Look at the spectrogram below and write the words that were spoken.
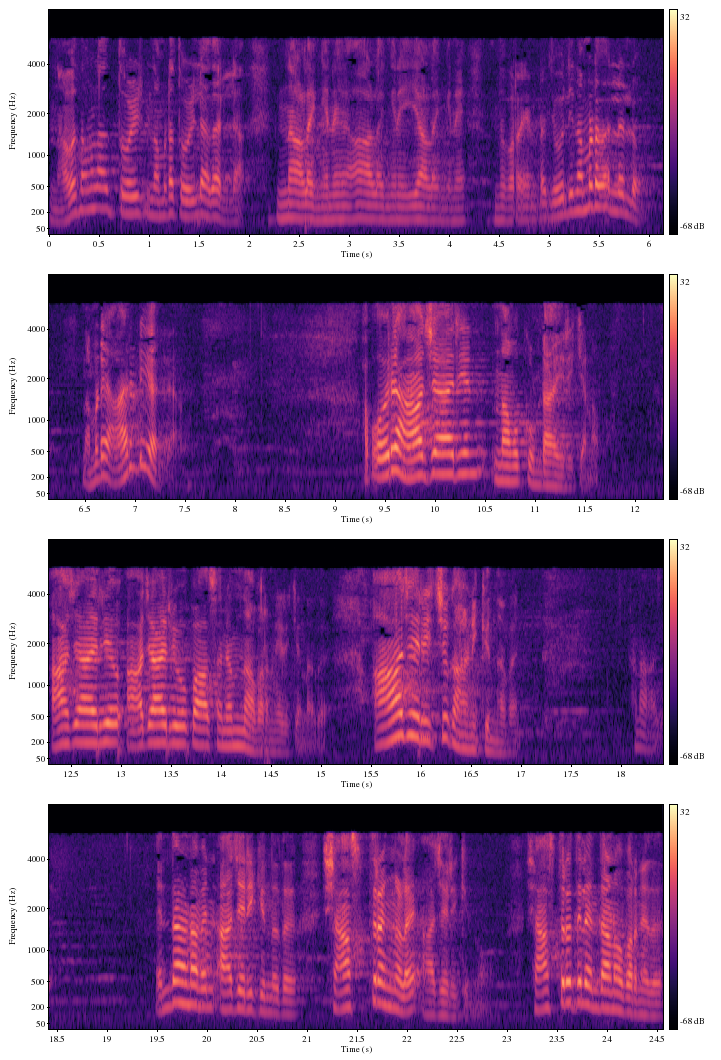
എന്നാവ് നമ്മൾ ആ തൊഴിൽ നമ്മുടെ തൊഴിൽ അതല്ല. ഇന്ന ആളെങ്ങനെ ആ ആളെങ്ങനെ ഈ ആളെങ്ങനെ എന്ന് പറയേണ്ട ജോലി നമ്മുടേതല്ലല്ലോ. നമ്മുടെ ആരുടെയല്ല. അപ്പോൾ ഒരു ആചാര്യൻ നമുക്കുണ്ടായിരിക്കണം. ആചാര്യ ആചാര്യോപാസനം എന്നാണ് പറഞ്ഞിരിക്കുന്നത്. ആചരിച്ചു കാണിക്കുന്നവൻ. ആണ് എന്താണ് അവൻ ആചരിക്കുന്നത്? ശാസ്ത്രങ്ങളെ ആചരിക്കുന്നു. ശാസ്ത്രത്തിൽ എന്താണോ പറഞ്ഞത്?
